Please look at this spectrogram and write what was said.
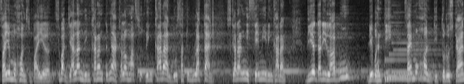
saya mohon supaya sebab jalan lingkaran tengah kalau maksud lingkaran tu satu bulatan sekarang ni semi lingkaran. Dia dari labu dia berhenti. Saya mohon diteruskan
